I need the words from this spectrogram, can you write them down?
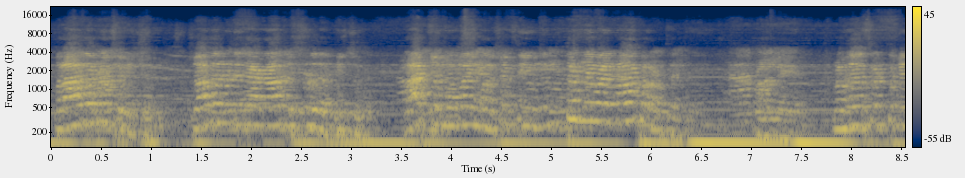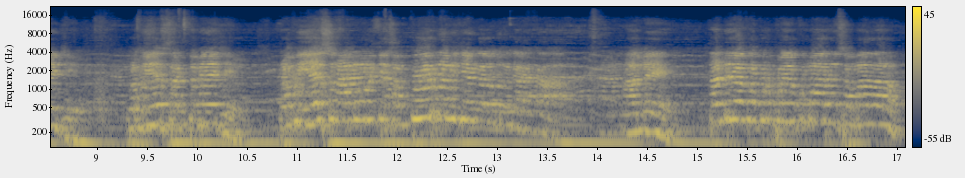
అపరాధములు క్షమించు. స్వాతంత్ర నుండి కాక దుష్టుడు తప్పించు. రాజ్యము మహిమ శక్తి నింతుని తండ్రి. ఆమేన్. ప్రభు యేసు రక్తమే జయ ప్రభు యేసు రక్తమే జయ ప్రభు యేసు నామమునికి సంపూర్ణ విజయం కలుగును గాక ఆమె తండ్రి యొక్క కృప కుమారుని సమాధానం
